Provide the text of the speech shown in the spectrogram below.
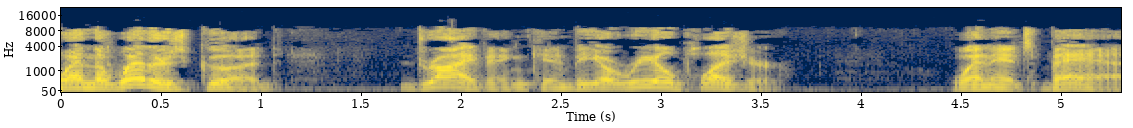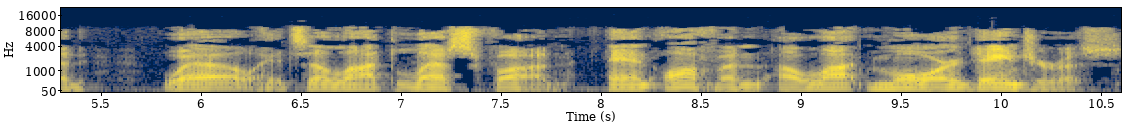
When the weather's good, driving can be a real pleasure. When it's bad, well, it's a lot less fun and often a lot more dangerous.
